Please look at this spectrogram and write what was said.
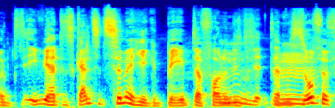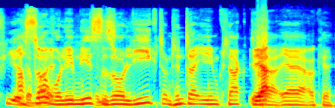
Und irgendwie hat das ganze Zimmer hier gebebt davon. Und ich, da bin ich so verfiert Ach so, dabei. wo Liam Neeson so liegt und hinter ihm knackt. Ja. ja, ja, okay.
